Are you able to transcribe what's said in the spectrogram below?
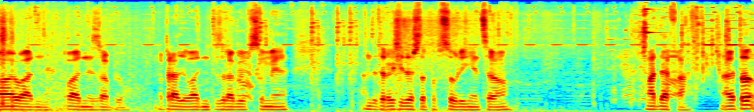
Oj, ładnie, ładnie zrobił. Naprawdę ładnie to zrobił w sumie. Antyterroryści też to popsuli nieco. Ma defa. Ale to,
